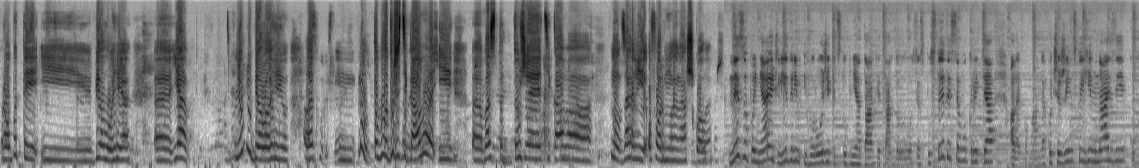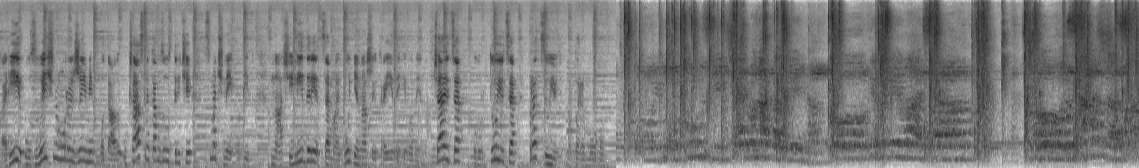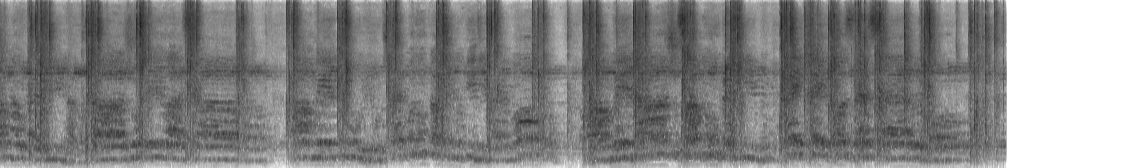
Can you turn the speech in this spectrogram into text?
роботи і біологія. Е, Я люблю біологію, але ну, то було дуже цікаво, і у вас тут дуже цікава, ну, взагалі оформлена школа. Не зупиняють лідерів і ворожі підступні атаки. Так довелося спуститися в укриття, але команда Кочержинської гімназії, кухарі у звичному режимі подали учасникам зустрічі смачний обід. Наші лідери це майбутнє нашої країни, і вони навчаються, гуртуються, працюють на перемогу.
